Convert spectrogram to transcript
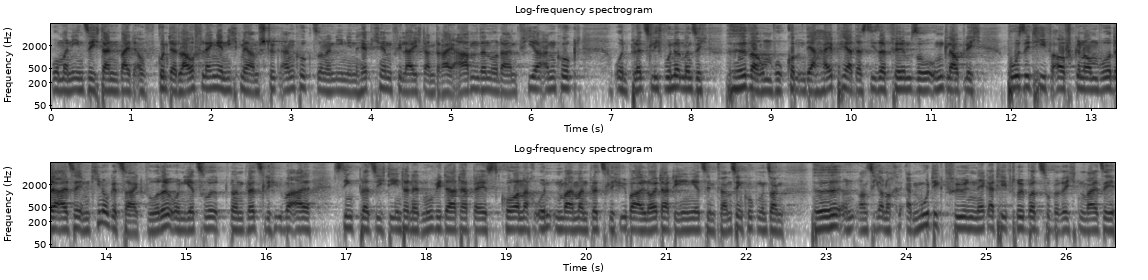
wo man ihn sich dann bei, aufgrund der Lauflänge nicht mehr am Stück anguckt, sondern ihn in Häppchen vielleicht an drei Abenden oder an vier anguckt und plötzlich wundert man sich, warum, wo kommt denn der Hype her, dass dieser Film so unglaublich positiv aufgenommen wurde, als er im Kino gezeigt wurde. Und jetzt wird man plötzlich überall, sinkt plötzlich die Internet Movie Database Score nach unten, weil man plötzlich überall Leute hat, die ihn jetzt im Fernsehen gucken und sagen, und, sich auch noch ermutigt fühlen, negativ darüber zu berichten, weil sie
